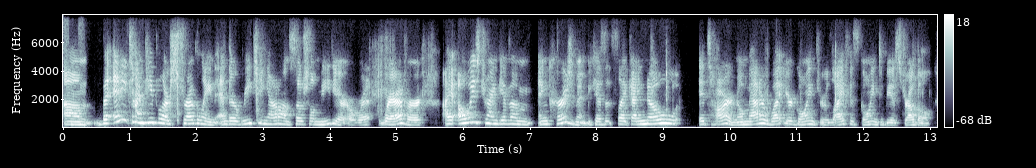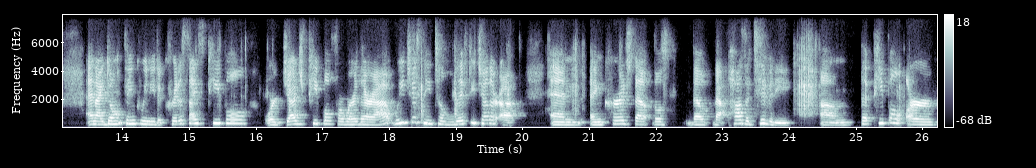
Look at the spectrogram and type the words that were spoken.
Um, but anytime people are struggling and they're reaching out on social media or wh- wherever, I always try and give them encouragement because it's like I know it's hard. No matter what you're going through, life is going to be a struggle. And I don't think we need to criticize people or judge people for where they're at. We just need to lift each other up and encourage that those that, that positivity um, that people are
